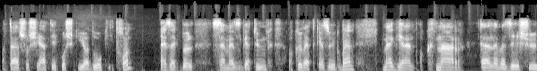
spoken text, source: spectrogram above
a társasjátékos kiadók itthon, Ezekből szemezgetünk a következőkben. Megjelent a KNAR elnevezésű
